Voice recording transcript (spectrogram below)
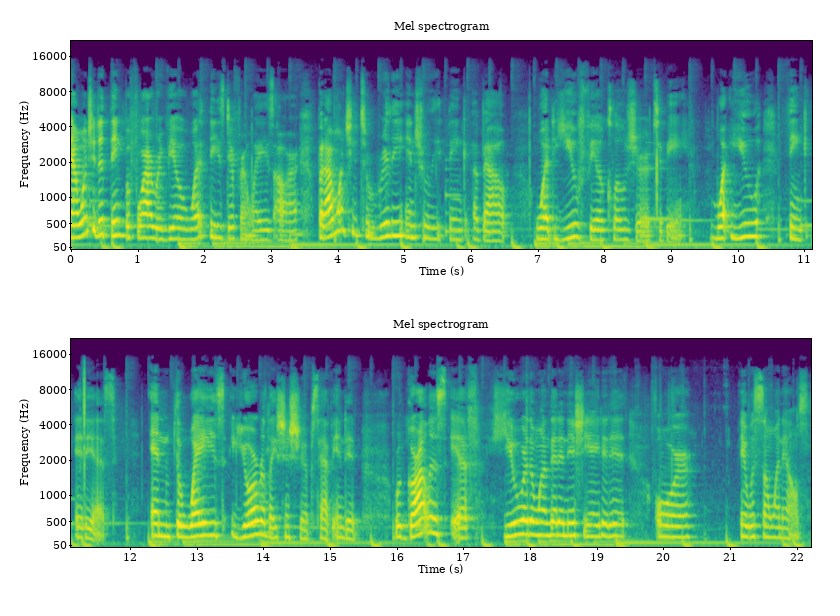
Now, I want you to think before I reveal what these different ways are, but I want you to really and truly think about what you feel closure to be, what you think it is, and the ways your relationships have ended regardless if you were the one that initiated it or it was someone else.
